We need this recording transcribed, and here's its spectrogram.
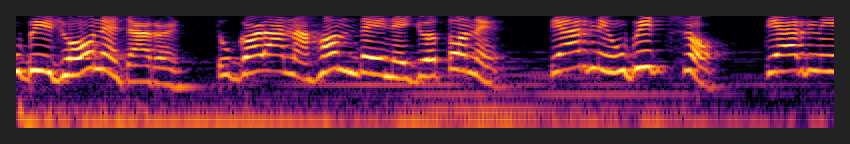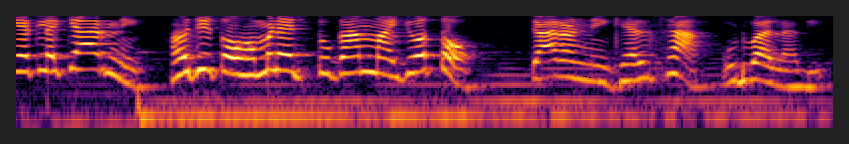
ઊભી જોઉં ને ચારણ, તું ગળાના હમ દઈને ગયો તો ને? ત્યારની ઊભી જ છો. ત્યારની એટલે ક્યારની? હજી તો હમણે જ તું ગામમાં ગયો તો. ચારણની ઘેલછા ઉડવા લાગી.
